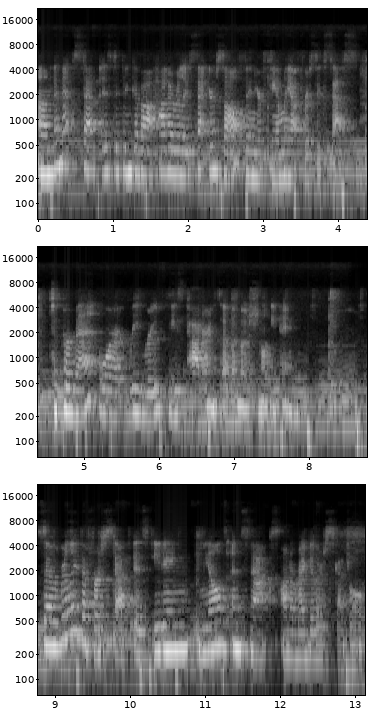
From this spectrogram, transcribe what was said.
um, the next step is to think about how to really set yourself and your family up for success to prevent or reroute these patterns of emotional eating. So, really, the first step is eating meals and snacks on a regular schedule.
